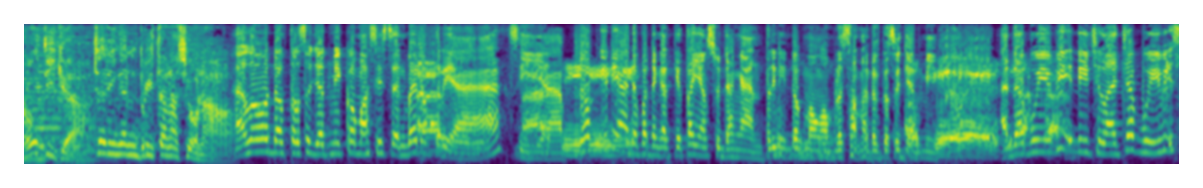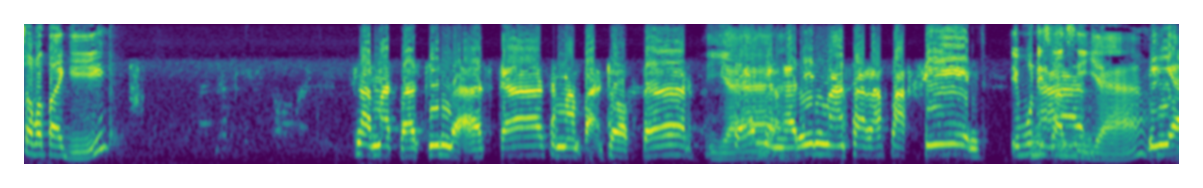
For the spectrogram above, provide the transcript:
Pro 3, Jaringan Berita Nasional. Halo Dokter Sujatmiko masih standby dokter ya Siap masih. Dok ini ada pendengar kita yang sudah ngantri nih dok mau ngobrol sama dokter Sujatmiko Oke, Ada Bu. Iwi di Cilacap Bu Iwi selamat pagi Selamat pagi Mbak Aska sama Pak Dokter. Iya. Saya dengerin masalah vaksin. Imunisasi Nah, ya Iya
